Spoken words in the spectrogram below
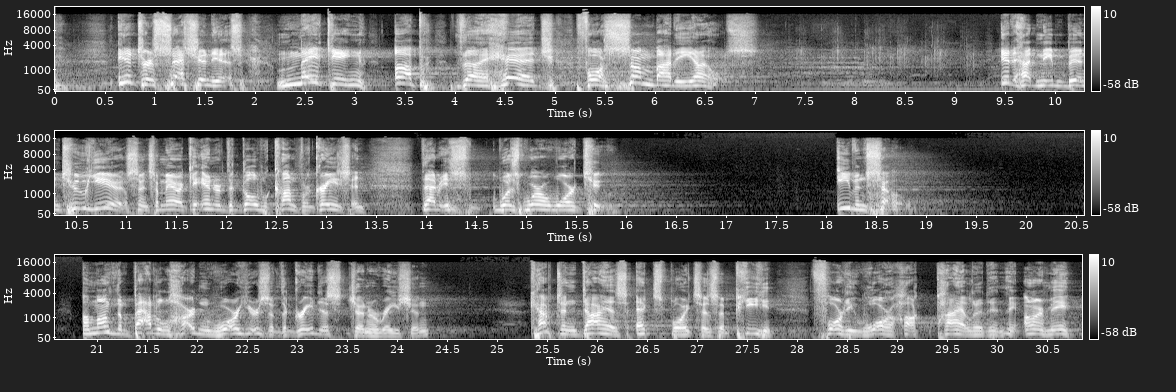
Intercession is making up the hedge for somebody else. It hadn't even been two years since America entered the global conflagration that is, was World War II. Even so, among the battle hardened warriors of the greatest generation, Captain Dyess's exploits as a P 40 Warhawk pilot in the Army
